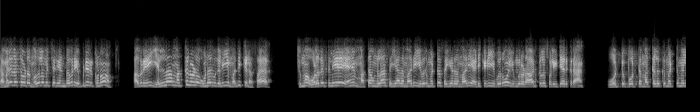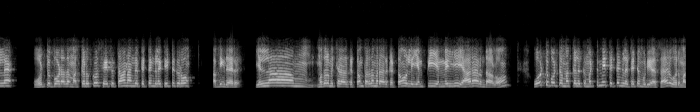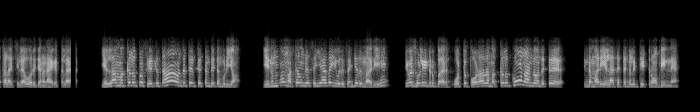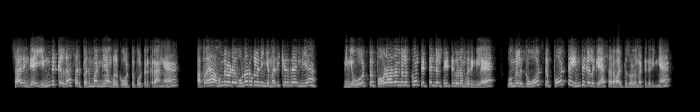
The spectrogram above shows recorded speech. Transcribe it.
தமிழகத்தோட முதலமைச்சர் என்பவர் எப்படி இருக்கணும்? அவரு எல்லா மக்களோட உணர்வுகளையும் மதிக்கணும் சார். சும்மா உலகத்திலேயே மற்றவங்களாம் செய்யாத மாதிரி இவர் மட்டும் செய்யறது மாதிரி அடிக்கடி இவரும் இவங்களோட ஆட்களும் சொல்லிட்டே இருக்கிறாங்க. ஓட்டு போட்ட மக்களுக்கு மட்டும் இல்லை ஓட்டு போடாத மக்களுக்கும் சேர்த்து தான் திட்டங்களை தீட்டுக்கிறோம் அப்படிங்கிறாரு. எல்லா முதலமைச்சராக இருக்கட்டும் பிரதமராக இருக்கட்டும் இல்லை எம்பி எம்எல்ஏ யாரா இருந்தாலும் ஓட்டு போட்ட மக்களுக்கு மட்டுமே திட்டங்களை திட்ட முடியாது சார் ஒரு மக்களாட்சியில ஒரு ஜனநாயகத்துல. எல்லா மக்களுக்கும் சேர்த்து தான் வந்து திட்டம் திட்ட முடியும். என்னமோ மற்றவங்க செய்யாத இவர் செஞ்சது மாதிரி இவர் சொல்லிட்டு இருப்பார் ஓட்டு போடாத மக்களுக்கும் நாங்க வந்துட்டு இந்த மாதிரி எல்லா திட்டங்களையும் தீட்டுறோம் அப்படின்னு. சார் இங்க இந்துக்கள் தான் சார் பெரும்பான்மையா உங்களுக்கு ஓட்டு போட்டிருக்கிறாங்க. அப்ப அவங்களோட உணர்வுகளை நீங்க மதிக்கிறதா இல்லையா? நீங்க ஓட்டு போடாதவங்களுக்கும் திட்டங்கள் தீட்டுகிறோங்கிறீங்களே உங்களுக்கு ஓட்டு போட்ட இந்துக்களுக்கு ஏன் சார் வாழ்த்து சொல்ல மாட்டேங்கிறீங்க?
